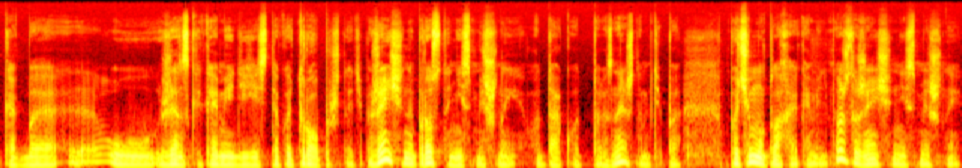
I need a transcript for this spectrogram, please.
как бы э, у женской комедии есть такой троп, что типа женщины просто не смешные. Вот так вот, так, знаешь, там типа, почему плохая комедия? Потому что женщины не смешные.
